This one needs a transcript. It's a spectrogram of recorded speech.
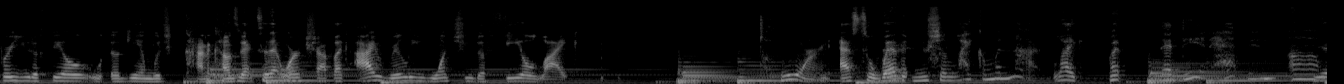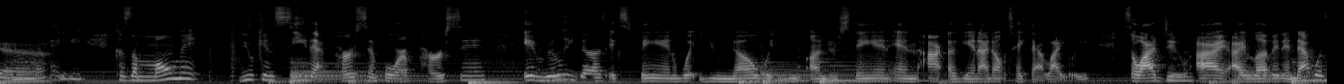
for you to feel, again, which kind of comes back to that workshop. Like, I really want you to feel like torn as to whether right. you should like them or not. Like, but that did happen. Um, yeah. Maybe because the moment you can see that person for a person, it mm-hmm. really does expand what you know, what you understand. And I, again, I don't take that lightly. So I do. Mm-hmm. I, I love it. And that was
